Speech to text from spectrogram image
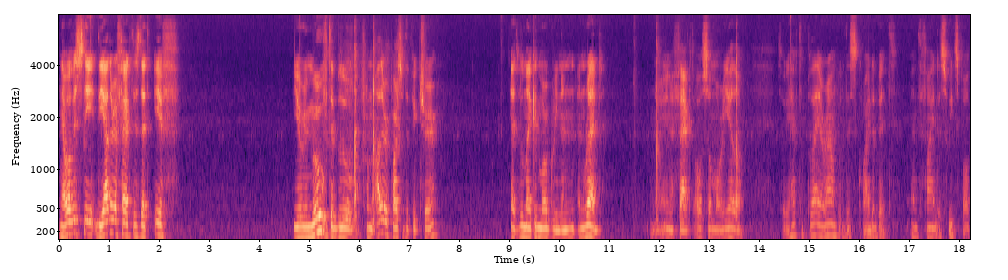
Now obviously the other effect is that if you remove the blue from other parts of the picture it will make it more green and, and red. In effect also more yellow. So you have to play around with this quite a bit and find a sweet spot.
